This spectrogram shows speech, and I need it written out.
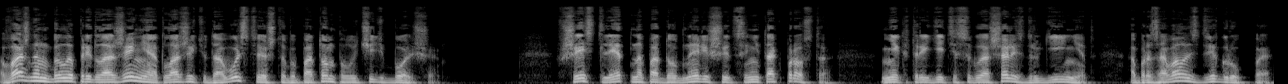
Важным было предложение отложить удовольствие, чтобы потом получить больше. В шесть лет на подобное решиться не так просто – Некоторые дети соглашались, другие нет. Образовалось две группы.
